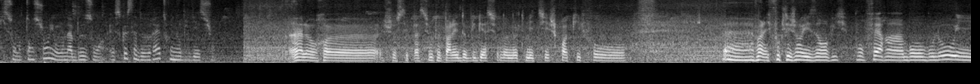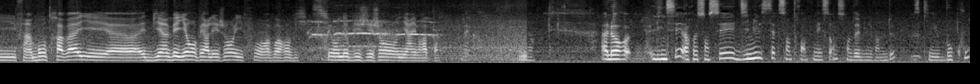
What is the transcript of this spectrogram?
qui sont en tension et où on a besoin Est-ce que ça devrait être une obligation? Alors, euh, je ne sais pas si on peut parler d'obligation dans notre métier. Je crois qu'il faut, euh, voilà, il faut que les gens ils aient envie pour faire un bon boulot, il- enfin un bon travail et euh, être bienveillant envers les gens. Il faut en avoir envie. Si on oblige les gens, on n'y arrivera pas. D'accord. Alors, l'INSEE a recensé 10 730 naissances en 2022, ce qui est beaucoup.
